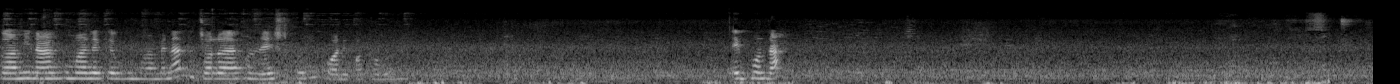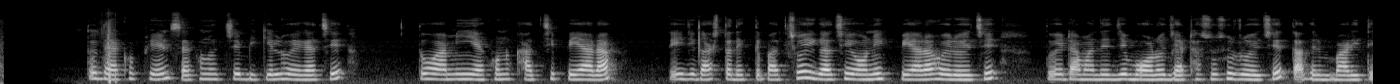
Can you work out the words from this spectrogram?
তো আমি না ঘুমালে কেউ ঘুমাবে না তো চলো এখন রেস্ট করি পরে কথা বলি এই ফোনটা তো দেখো ফ্রেন্ডস এখন হচ্ছে বিকেল হয়ে গেছে। তো আমি এখন খাচ্ছি পেয়ারা। তো এই যে গাছটা দেখতে পাচ্ছ, এই গাছে অনেক পেয়ারা হয়ে রয়েছে। তো এটা আমাদের যে বড় জ্যাঠা শ্বশুর রয়েছে, তাদের বাড়িতে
